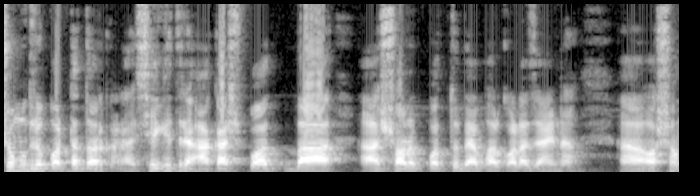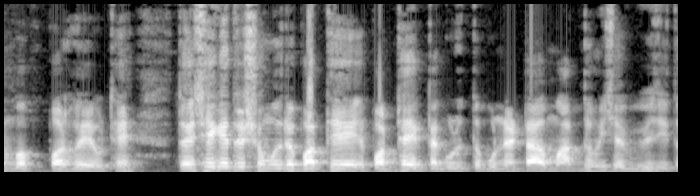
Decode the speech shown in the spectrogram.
সমুদ্র পথটা দরকার হয়। সেক্ষেত্রে আকাশপথ বা সড়কপথ তো ব্যবহার করা যায় না অসম্ভবপর হয়ে ওঠে। তো সেক্ষেত্রে সমুদ্র পথে পথটাই একটা গুরুত্বপূর্ণ একটা মাধ্যম হিসেবে বিবেচিত।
